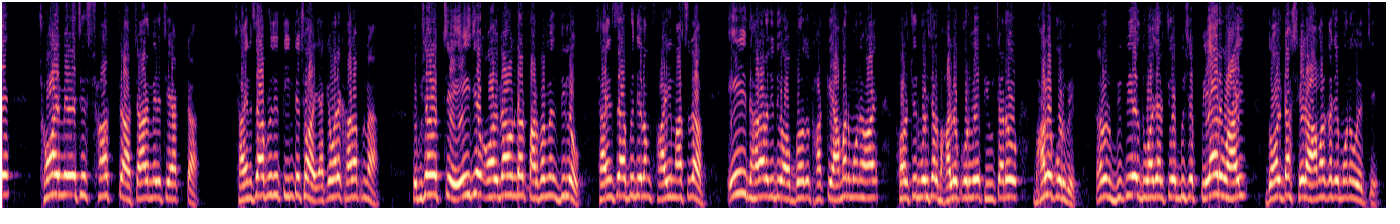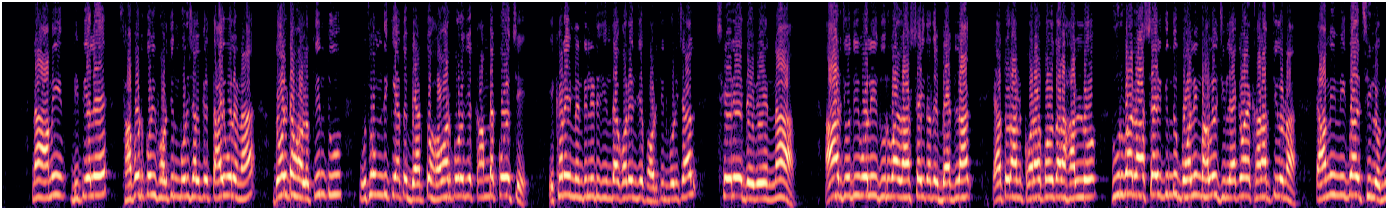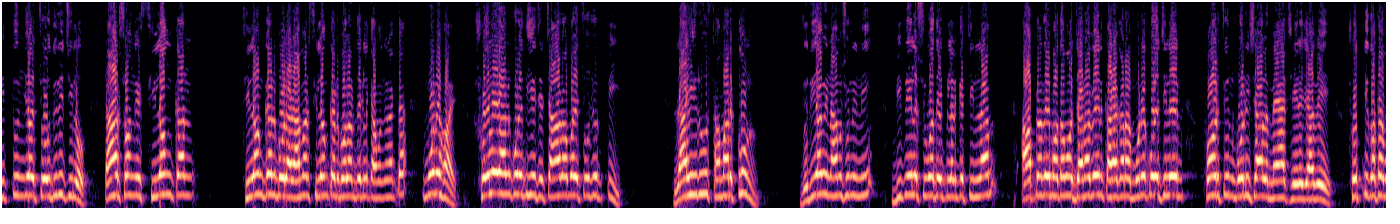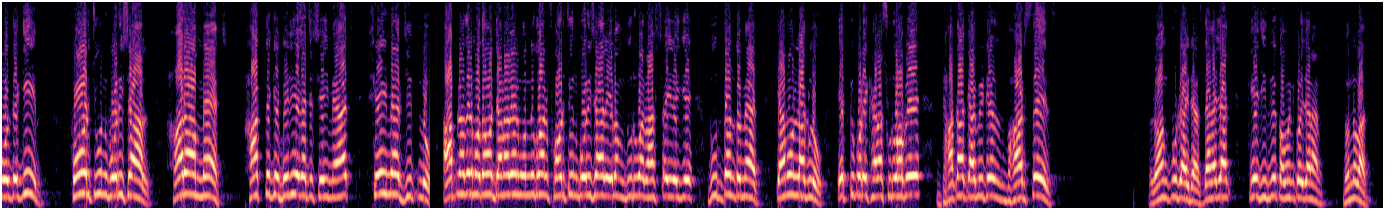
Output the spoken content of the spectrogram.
ছয় মেরেছে সাতটা, চার মেরেছে একটা। সাইন্স আফ্রিদি তিনটে ছয়, একেবারে খারাপ না। তো বিষয় হচ্ছে, এই যে অলরাউন্ডার পারফরমেন্স দিল সায়েন্স আফ্রিদি এবং ফাহিম আশরাফ, এই ধারাটা যদি অব্যাহত থাকে, আমার মনে হয় ফরচুন বরিশাল ভালো করবে ফিউচারেও ভালো করবে। কারণ বিপিএল দু হাজার চব্বিশে প্লেয়ার ওয়াইজ দলটা সেরা, আমার কাছে মনে হয়েছে। না, আমি বিপিএলে সাপোর্ট করি ফরচুন বরিশালকে, তাই বলে না, দলটা ভালো, কিন্তু প্রথম দিকে এত ব্যর্থ হওয়ার পরও যে কামব্যাক করেছে, এখানেই মেন্টালিটি চিন্তা করেন যে ফরচুন বরিশাল ছেড়ে দেবে না। আর যদি বলি দুর্বার রাজশাহী, তাদের ব্যাড লাক এত রান করার পরও তারা হারলো। দুর্বার রাজশাহীর কিন্তু বোলিং ভালোই ছিল, একেবারে খারাপ ছিল না। তামিম ইকবাল ছিল, মৃত্যুঞ্জয় চৌধুরী ছিল। তার সঙ্গে শ্রীলঙ্কান শ্রীলঙ্কান বোলার আমার শ্রীলঙ্কান বোলার দেখলে কেমন যেন একটা মনে হয়। ষোলো রান করে দিয়েছে, চার ওভারে চৌষট্টি। লাহিরু সামারকুন, যদিও আমি নাম শুনিনি বিপিএলের সুবাদে এই প্লেয়ারকে চিনলাম। আপনাদের মতামত জানাবেন, কারা কারা মনে করেছিলেন ফরচুন বরিশাল ম্যাচ হেরে যাবে। সত্যি কথা বলতে কি ফরচুন বরিশাল, হারা ম্যাচ, হাত থেকে বেরিয়ে গেছে সেই ম্যাচ সেই ম্যাচ জিতলো। আপনাদের মতামত জানাবেন বন্ধুগণ, ফরচুন বরিশাল এবং দুর্বার রাজশাহীর এই যে দুর্দান্ত ম্যাচ, কেমন লাগল? একটু পরে খেলা শুরু হবে Dhaka Capitals versus Rangpur Riders. দেখা যাক কে জিতবে, কমেন্ট করে জানান। ধন্যবাদ।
